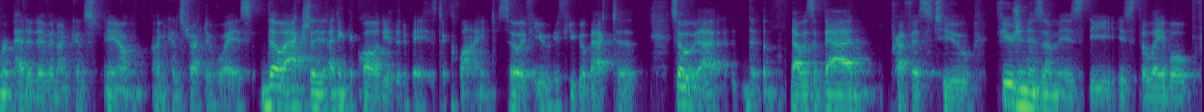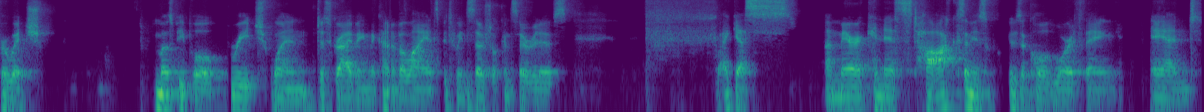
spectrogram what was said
repetitive and uncon- you know unconstructive ways. Though actually i think the quality of the debate has declined. So if you if you go back to so uh, th- that was a bad preface to fusionism is the is the label for which most people reach when describing the kind of alliance between social conservatives i guess americanist hawks. I mean it was, it was a cold war thing and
